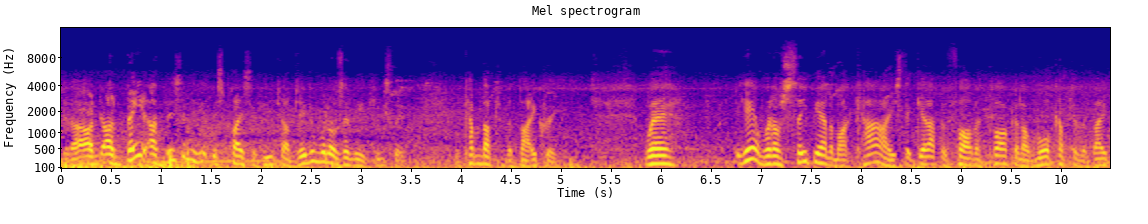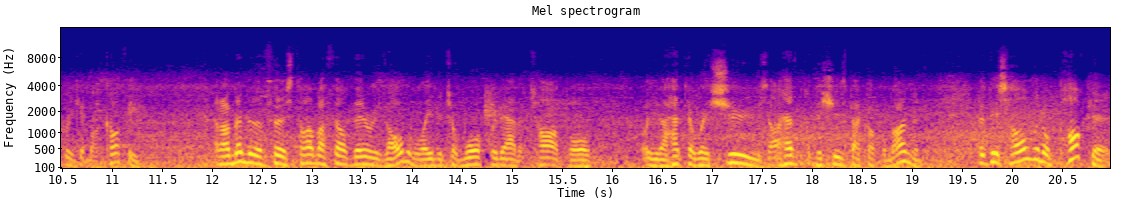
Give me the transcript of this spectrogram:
you know, I'd, I'd been, I'd visited this place a few times, even when I was living in Kingscliff, and coming up to the bakery, where, yeah, when I was sleeping out of my car, I used to get up at five o'clock and I'd walk up to the bakery and get my coffee. And I remember the first time I felt very vulnerable even to walk without a top or, or you know, had to wear shoes. I have put the shoes back on the moment. But this whole little pocket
